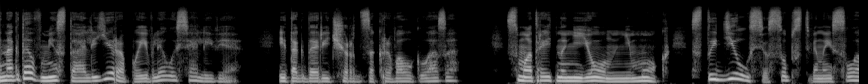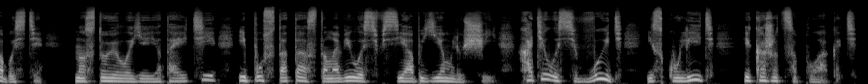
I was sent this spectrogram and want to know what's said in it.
Иногда вместо Альера появлялась Оливия, и тогда Ричард закрывал глаза. Смотреть на нее он не мог, стыдился собственной слабости, но стоило ей отойти, и пустота становилась всеобъемлющей. Хотелось выть и и, кажется, плакать.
